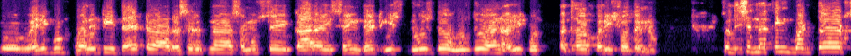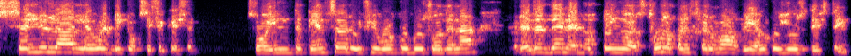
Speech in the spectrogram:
very good quality that uh, Rasaratna Samuchay Kara is saying that it does the Urdhva and Adha Parishodhana. So this is nothing but the cellular level detoxification. So in the cancer, if you want to do Shodhana, rather than adopting a Sthula Panchkarma, we have to use this thing.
